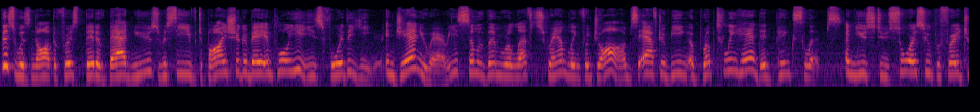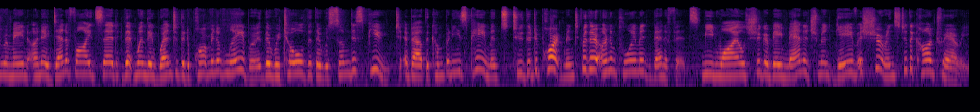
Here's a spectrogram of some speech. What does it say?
This was not the first bit of bad news received by Sugar Bay employees for the year. In January, some of them were left scrambling for jobs after being abruptly handed pink slips. A News 2 source who preferred to remain unidentified said that when they went to the Department of Labor, they were told that there was some dispute about the company's payment to the department for their unemployment benefits. Meanwhile, Sugar Bay management gave assurance to the contrary.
